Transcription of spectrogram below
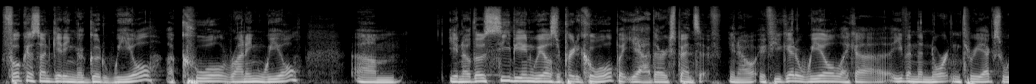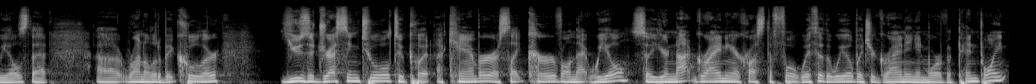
Focus on getting a good wheel, a cool running wheel. Um, you know those CBN wheels are pretty cool, but yeah, they're expensive. You know, if you get a wheel like a even the Norton 3X wheels that uh, run a little bit cooler, use a dressing tool to put a camber, a slight curve on that wheel, so you're not grinding across the full width of the wheel, but you're grinding in more of a pinpoint.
